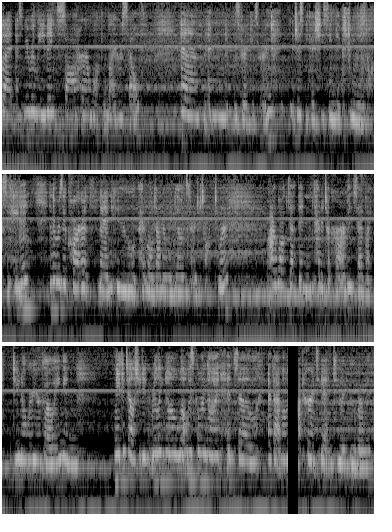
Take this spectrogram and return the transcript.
but as we were leaving, saw her walking by herself, um, and was very concerned, just because she seemed extremely intoxicated. And there was a car of men who had rolled down their window and started to talk to her. I walked up and kind of took her arm and said, like, "Do you know where you're going?" And you could tell she didn't really know what was going on, and so at that moment, got her to get into an Uber with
